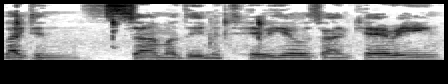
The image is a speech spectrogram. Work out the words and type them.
lighten some of the materials I'm carrying.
